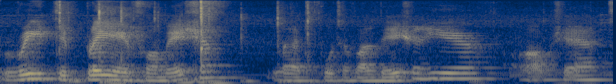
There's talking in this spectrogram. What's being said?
read the player information. Let's put a validation here, object.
